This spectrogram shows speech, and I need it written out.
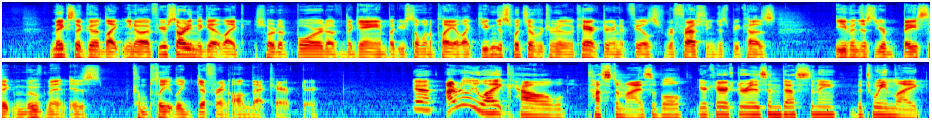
makes a good like you know if you're starting to get like sort of bored of the game but you still want to play it like you can just switch over to another character and it feels refreshing just because even just your basic movement is completely different on that character. Yeah, I really like how customizable your character is in Destiny between like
